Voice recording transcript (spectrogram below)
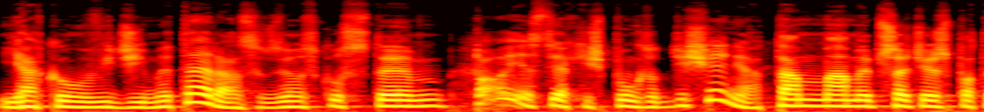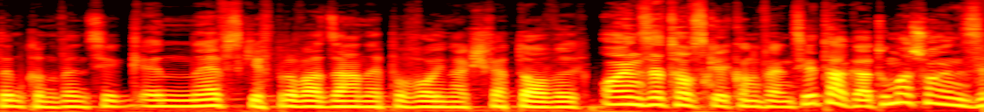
jaką widzimy teraz. W związku z tym to jest jakiś punkt odniesienia. Tam mamy przecież potem konwencje genewskie wprowadzane po wojnach światowych. ONZ-owskie konwencje, tak, a tu masz ONZ,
